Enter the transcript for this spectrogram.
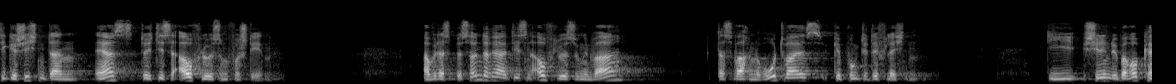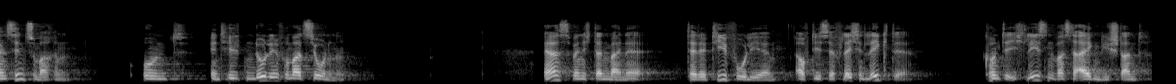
die Geschichten dann erst durch diese Auflösung verstehen. Aber das Besondere an diesen Auflösungen war, das waren rot-weiß gepunktete Flächen. Die schienen überhaupt keinen Sinn zu machen und enthielten null Informationen. Erst wenn ich dann meine Detektivfolie auf diese Flächen legte, konnte ich lesen, was da eigentlich stand.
